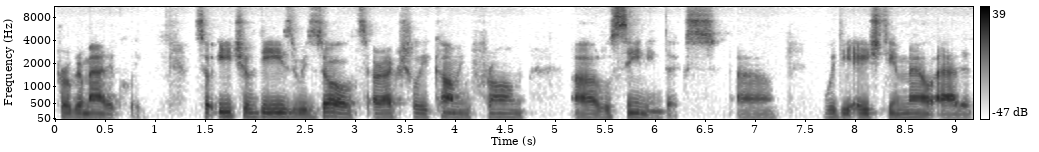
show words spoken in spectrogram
programmatically. So each of these results are actually coming from uh, Lucene index uh, with the HTML added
